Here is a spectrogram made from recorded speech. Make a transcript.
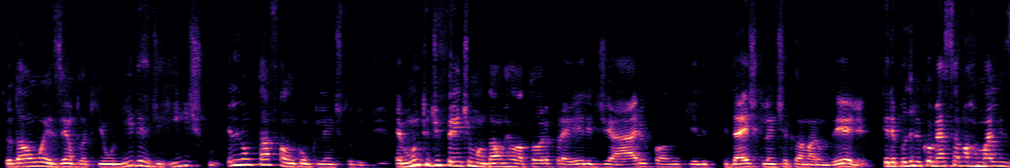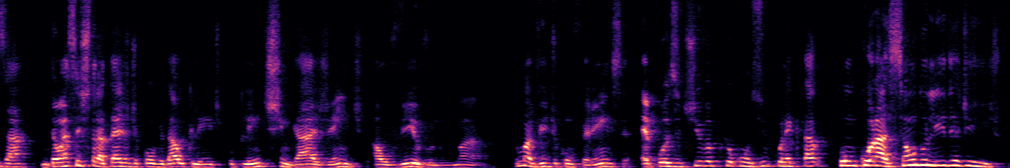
Se eu dar um exemplo aqui, o líder de risco, ele não está falando com o cliente todo dia. É muito diferente eu mandar um relatório para ele diário falando que, ele, que 10 clientes reclamaram dele, que depois ele começa a normalizar. Então, essa estratégia de convidar o cliente, o cliente xingar a gente ao vivo, numa, numa videoconferência, é positiva porque eu consigo conectar com o coração do líder de risco.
